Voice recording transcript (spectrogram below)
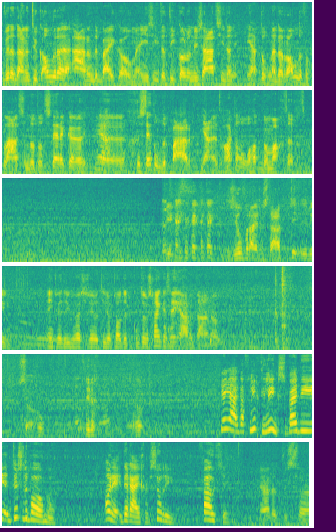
willen daar natuurlijk andere arenden bij komen. En je ziet dat die kolonisatie dan ja, toch naar de randen verplaatst. Omdat dat sterke ja. uh, gezettelde paar ja, het hart al had bemachtigd. Hier, kijk, kijk, kijk, kijk. De zilvereigen staat. Erin. 1, 2, 3, 4, 5, 6, 7, 10 of 12. Er komt er waarschijnlijk een zeearend aan ook. Zo. Nee, de, oh. Ja, ja, daar vliegt hij links. Bij die, tussen de bomen. Oh nee, de reiger. Sorry. Foutje. Ja, dat is... Uh,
